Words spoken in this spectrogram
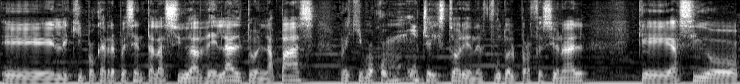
eh, el equipo que representa la ciudad del Alto en La Paz, un equipo con mucha historia en el fútbol profesional, que ha sido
